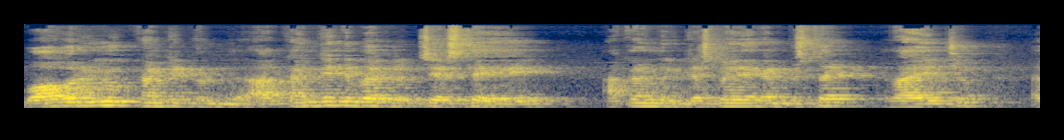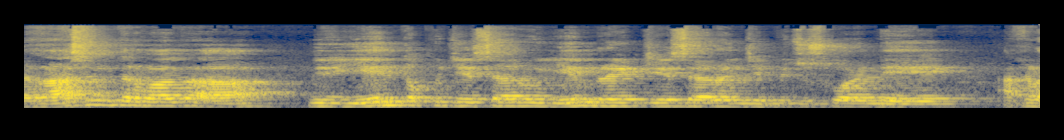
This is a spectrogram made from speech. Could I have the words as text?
ఓవర్ వ్యూ కంటెంట్ ఉంది ఆ కంటెంట్ పై క్లిక్ చేస్తే అక్కడ మీకు టెస్ట్ అనేవి కనిపిస్తాయి. రాయొచ్చు. రాసిన తర్వాత మీరు ఏం తప్పు చేశారు ఏం రైట్ చేశారు అని చెప్పి చూసుకోవాలంటే అక్కడ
